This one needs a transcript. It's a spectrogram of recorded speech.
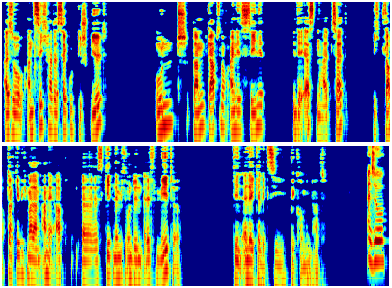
Also an sich hat er sehr gut gespielt. Und dann gab es noch eine Szene in der ersten Halbzeit. Ich glaube, da gebe ich mal an Anne ab. Äh, es geht nämlich um den Elfmeter, den LA Galaxy bekommen hat. Also,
